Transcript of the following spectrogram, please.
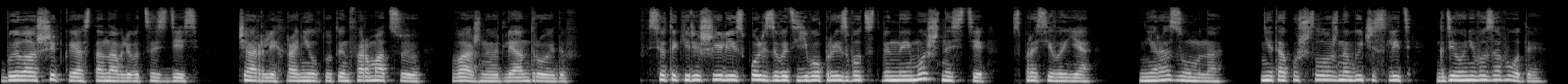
«Было ошибкой останавливаться здесь. Чарли хранил тут информацию, важную для андроидов. «Все-таки решили использовать его производственные мощности?» – спросила я. «Неразумно. Не так уж сложно вычислить, где у него заводы».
